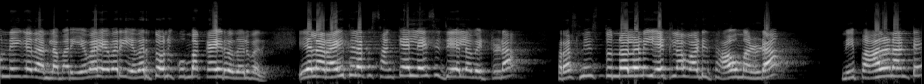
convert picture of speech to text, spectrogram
ఉన్నాయి కదా అందులో. మరి ఎవరెవరు ఎవరితోని కుమ్మక్కయ్యారో తెలియదు ఇలా రైతులకు సంఖ్యలేసి జైల్లో పెట్టుడా? ప్రశ్నిస్తున్న వాళ్ళని ఎట్లా వాడి సావుమనుడా నీ పాలన అంటే?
